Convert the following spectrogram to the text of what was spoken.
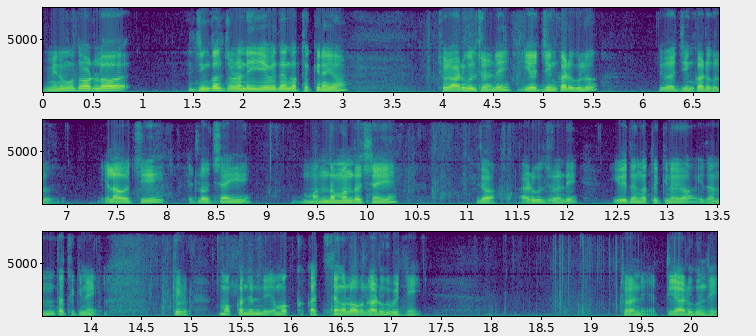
మినుము తోటలో జింకలు చూడండి ఏ విధంగా తొక్కినాయో. చూడు అడుగులు చూడండి. ఇవో జింకడుగులు ఇవో జింకడుగులు ఇలా వచ్చి ఇట్లా వచ్చినాయి. మంద మంద వచ్చినాయి. ఇదో అడుగులు చూడండి. ఏ విధంగా తొక్కినాయో ఇదంతా తొక్కినాయి. చూడు మొక్కను చూడండి. మొక్క ఖచ్చితంగా లోపలికి అడుగు పెట్టినాయి. చూడండి ఎట్లా అడుగుంది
